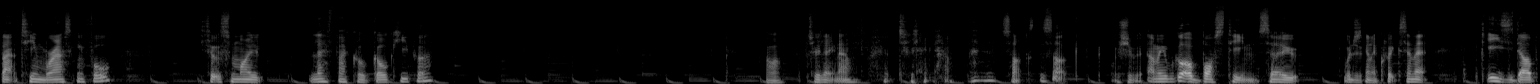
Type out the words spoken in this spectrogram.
that team were asking for. If it was my left back or goalkeeper. Oh, too late now. too late now. Sucks to suck. We should. I mean, we've got a boss team, so we're just going to quick sim it. Easy dub.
